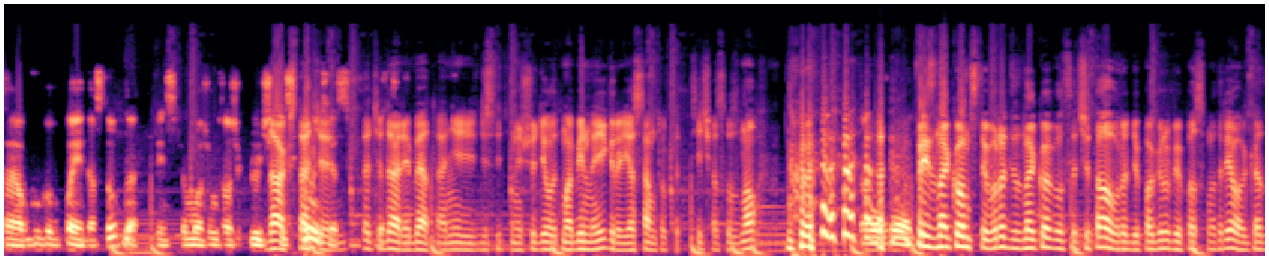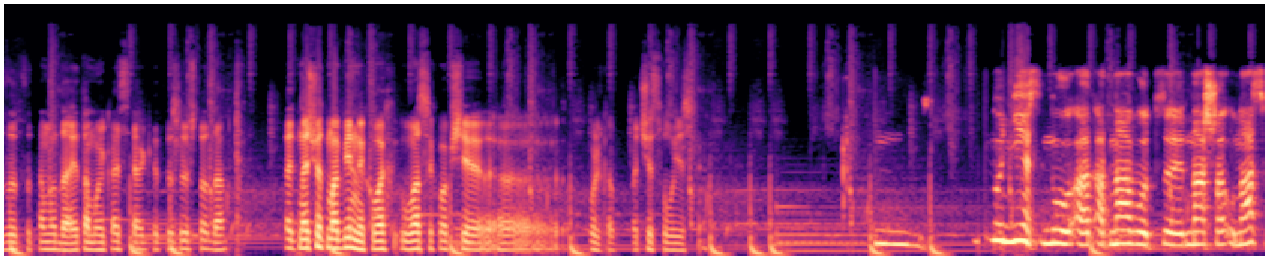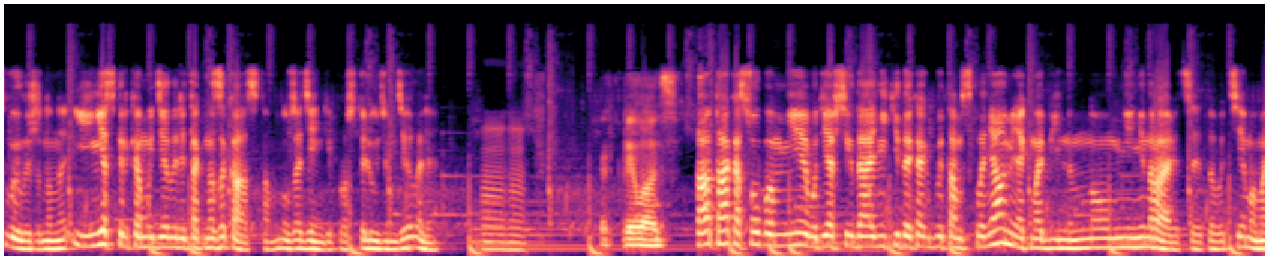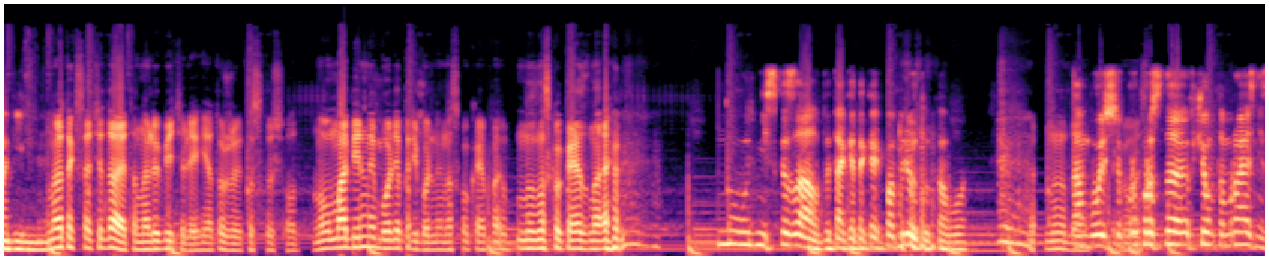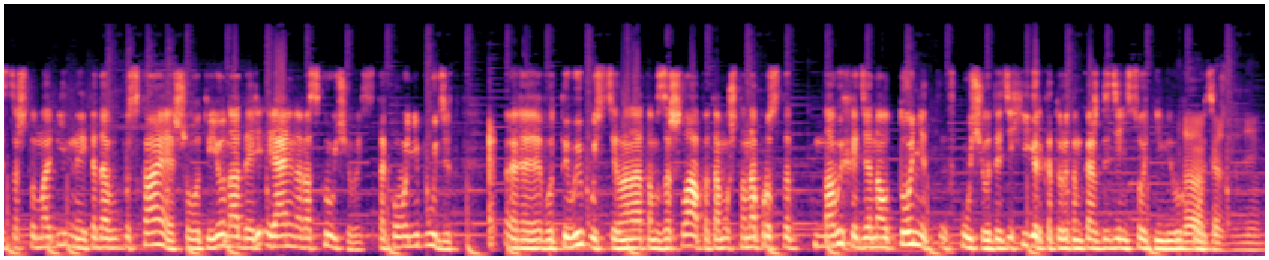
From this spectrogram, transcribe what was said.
в Google Play доступна. В принципе, можем тоже ключ. Да, кстати, кстати, да, ребята, они действительно еще делают мобильные игры. Я сам только сейчас узнал. При знакомстве вроде знакомился, читал, вроде по группе посмотрел, оказывается, там и да, это мой косяк. Это же что, да. Кстати, насчет мобильных, у вас их вообще э, сколько по числу, если? Ну, не, ну, одна вот э, наша у нас выложена, и несколько мы делали так на заказ, там, ну, за деньги просто людям делали. Угу. Как фриланс. Та, так особо мне, вот я всегда, Никита как бы там склонял меня к мобильным, но мне не нравится эта вот тема мобильная. Ну это, кстати, да, это на любителей, я тоже это слышал. Ну, мобильный более прибыльный, насколько я, ну, насколько я знаю. Ну, не сказал бы так, это как попрет у кого. Ну, там да, больше согласен. просто в чем там разница, что мобильные, когда выпускаешь, вот ее надо реально раскручивать. Такого не будет. Э, вот ты выпустил, она там зашла, потому что она просто на выходе она вот тонет в куче вот этих игр, которые там каждый день сотнями выходят. Да, каждый день.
